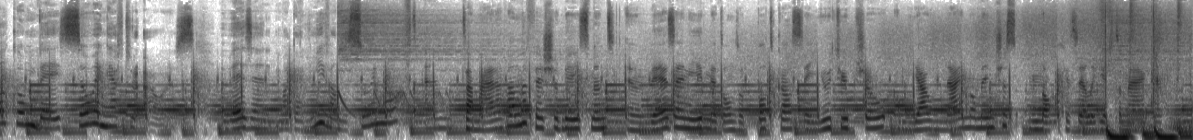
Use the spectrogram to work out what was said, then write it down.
Welkom bij Sewing After Hours. Wij zijn Magali van de Sewing Loft en Tamara van de Fashion Basement en wij zijn hier met onze podcast en YouTube show om jouw naaimomentjes nog gezelliger te maken.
